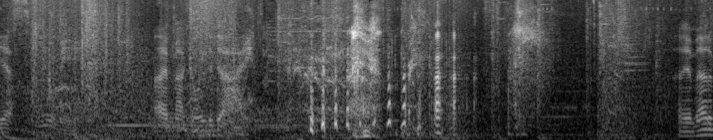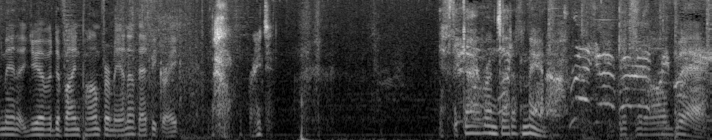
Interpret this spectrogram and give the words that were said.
Yes, heal me. I'm not going to die. I am out of mana. Do you have a divine palm for mana? That'd be great. Right? If the guy runs out of mana. Treasure Gets it all back.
